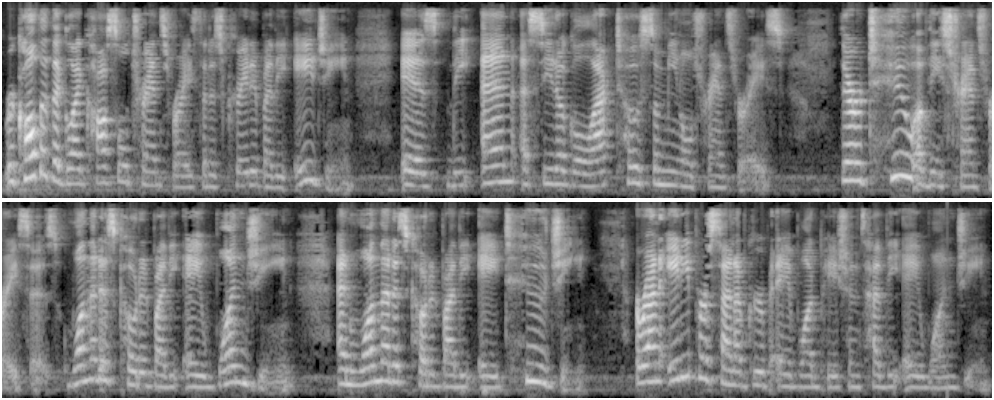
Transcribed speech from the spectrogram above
Recall that the glycosyl transferase that is created by the A gene is the N-acetylgalactosamine transferase. There are two of these transferases, one that is coded by the A1 gene and one that is coded by the A2 gene. Around 80% of group A blood patients have the A1 gene,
